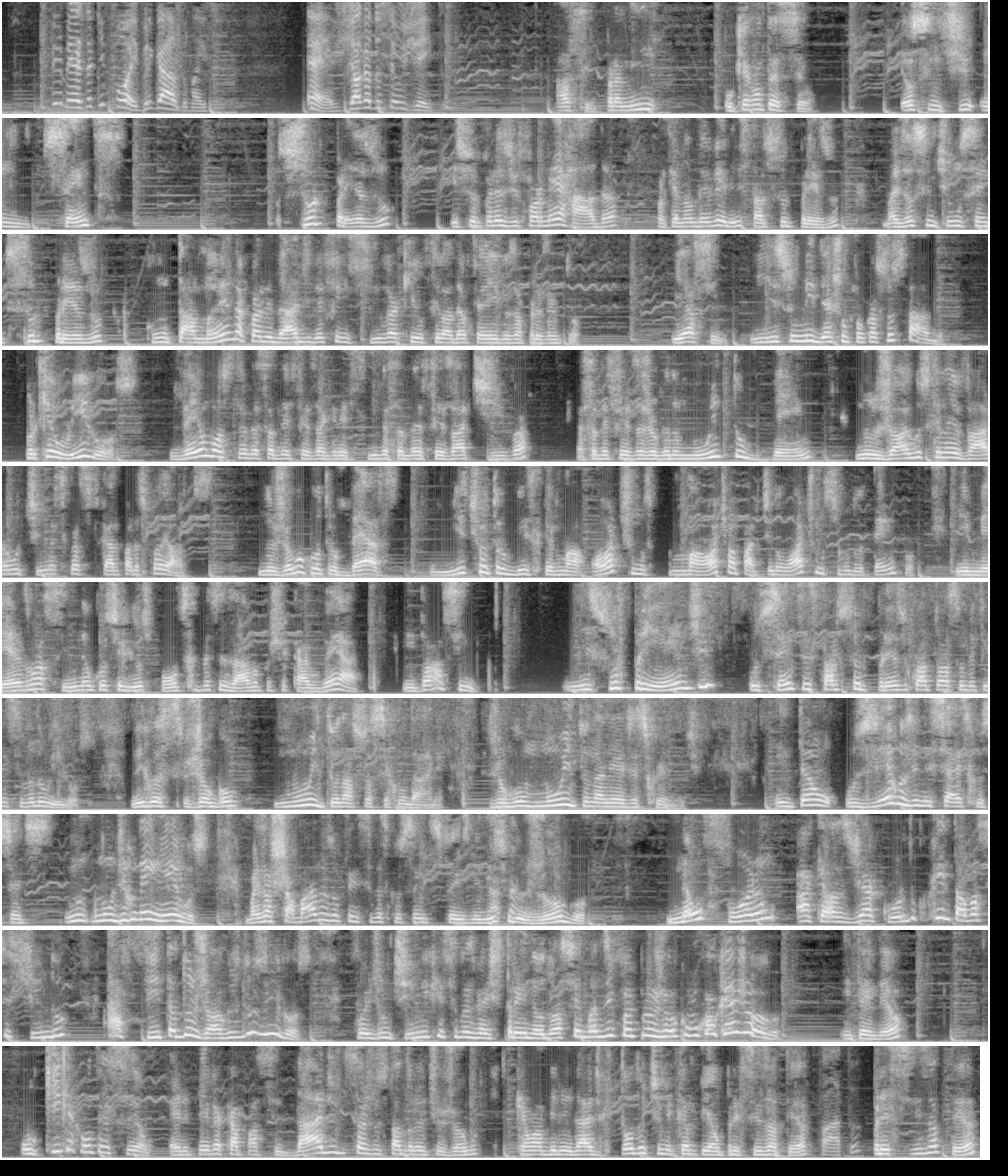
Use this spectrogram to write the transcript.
Firmeza que foi, obrigado, mas. É, joga do seu jeito. Assim, pra mim, o que aconteceu? Eu senti um Saints surpreso e surpreso de forma errada, porque não deveria estar surpreso, mas eu senti um Saints surpreso com o tamanho da qualidade defensiva que o Philadelphia Eagles apresentou. E assim, e isso me deixa um pouco assustado, porque o Eagles veio mostrando essa defesa agressiva, essa defesa ativa, essa defesa jogando muito bem nos jogos que levaram o time a se classificar para os playoffs. No jogo contra o Bears, o Mitchell Trubisky teve uma, ótimo, uma ótima partida, um ótimo segundo tempo, e mesmo assim não conseguiu os pontos que precisava para o Chicago ganhar. Então, assim, me surpreende o Saints estar surpreso com a atuação defensiva do Eagles. O Eagles jogou muito na sua secundária, jogou muito na linha de scrimmage. Então, os erros iniciais que o Saints, não, não, digo nem erros, mas as chamadas ofensivas que o Saints fez no início do jogo não foram aquelas de acordo com quem estava assistindo a fita dos jogos dos Eagles. Foi de um time que simplesmente treinou duas semanas e foi pro jogo como qualquer jogo. Entendeu? O que, que aconteceu? Ele teve a capacidade de se ajustar durante o jogo, que é uma habilidade que todo time campeão precisa ter. Fato. Precisa ter.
